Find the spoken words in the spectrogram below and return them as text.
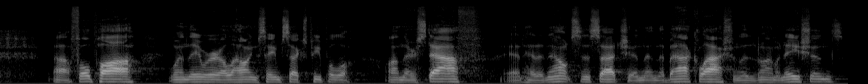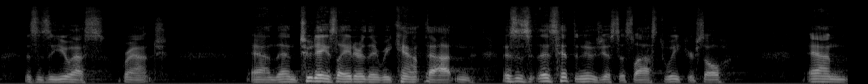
uh, faux pas when they were allowing same sex people on their staff and had announced as such, and then the backlash from the denominations. This is the U.S. branch. And then two days later, they recant that, and this, is, this hit the news just this last week or so. And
